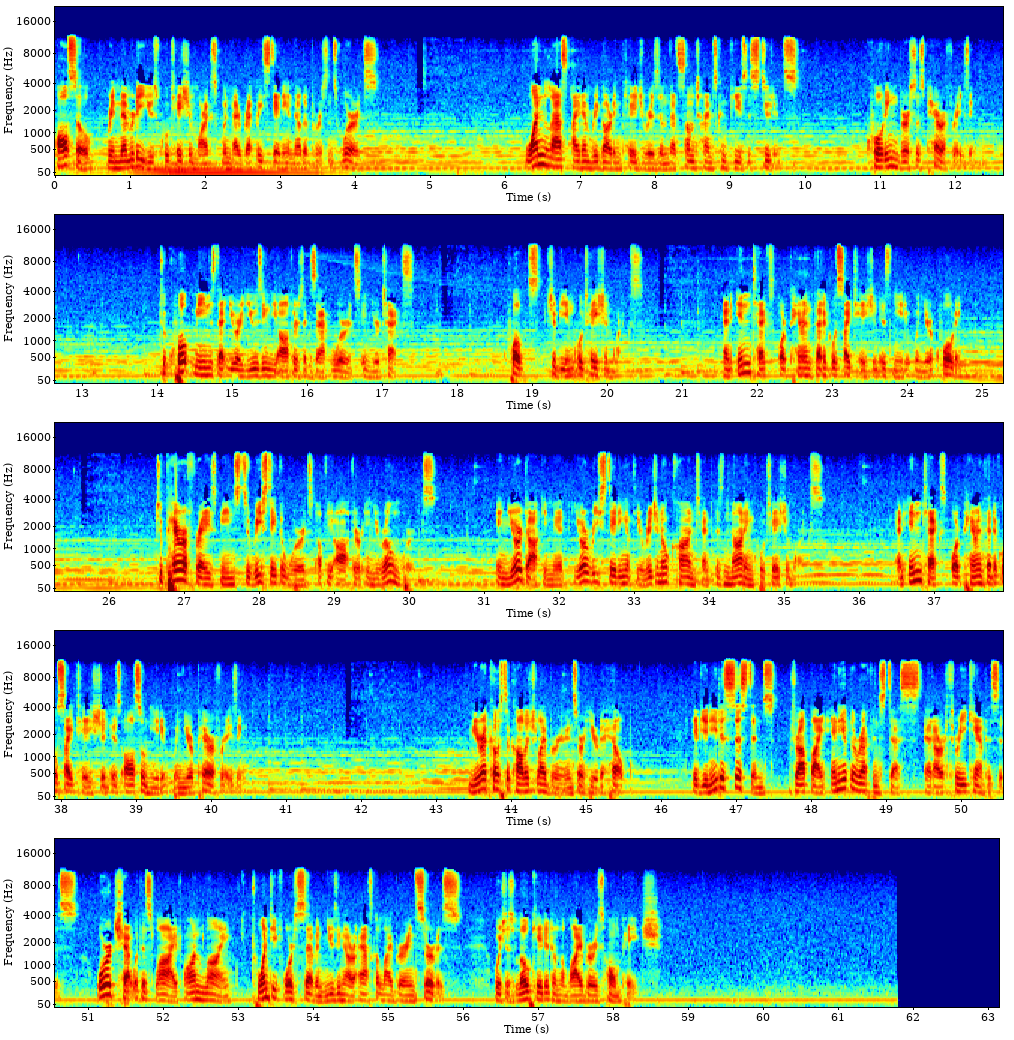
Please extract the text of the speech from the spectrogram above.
Also, remember to use quotation marks when directly stating another person's words. One last item regarding plagiarism that sometimes confuses students quoting versus paraphrasing. To quote means that you are using the author's exact words in your text. Quotes should be in quotation marks. An in text or parenthetical citation is needed when you're quoting. To paraphrase means to restate the words of the author in your own words. In your document, your restating of the original content is not in quotation marks. An in-text or parenthetical citation is also needed when you're paraphrasing. MiraCosta College librarians are here to help. If you need assistance, drop by any of the reference desks at our three campuses, or chat with us live online 24 7 using our Ask a Librarian service which is located on the library's homepage.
